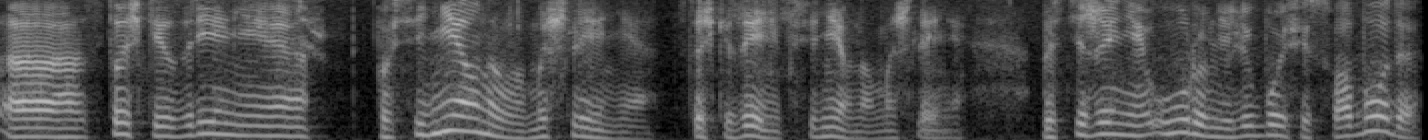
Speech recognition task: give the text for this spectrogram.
э, с точки зрения повседневного мышления, с точки зрения повседневного мышления, достижение уровня любовь и свобода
